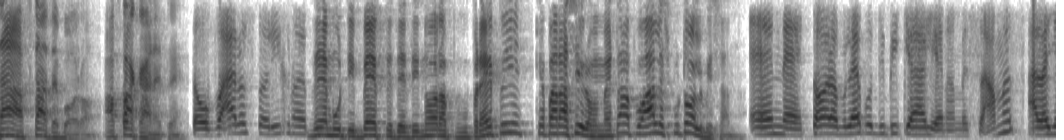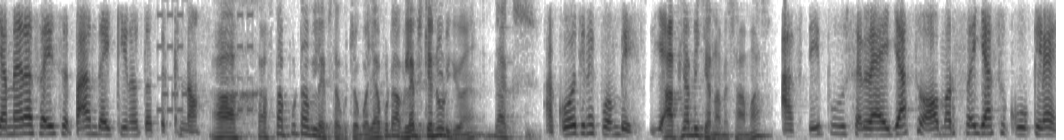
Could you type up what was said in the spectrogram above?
να, αυτά δεν μπορώ. Αυτά κάνετε. Το βάρος το ρίχνω. Δεν μου την πέφτετε την ώρα που πρέπει και παρασύρωμαι μετά από άλλες που τόλμησαν. Ε, ναι, τώρα βλέπω ότι μπήκε άλλη ανάμεσά μας, αλλά για μένα θα είσαι πάντα εκείνο το τεκνό. Αχ, αυτά που τα βλέπεις τα κουτσομπολιά, που τα βλέπεις καινούριο, ε. Εντάξει. Ακούω την εκπομπή. Γεια. Α, ποια μπήκε ανάμεσά μας; Αυτή που σε λέει Γεια σου όμορφε, γεια σου κούκλε.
